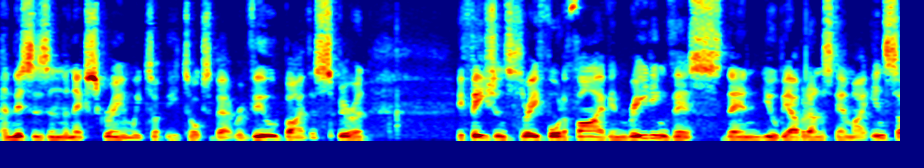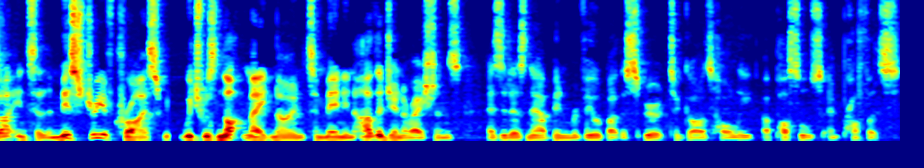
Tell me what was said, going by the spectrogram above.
and this is in the next screen. We he talks about revealed by the Spirit. Ephesians 3 4 to 5. In reading this, then you'll be able to understand my insight into the mystery of Christ, which was not made known to men in other generations, as it has now been revealed by the Spirit to God's holy apostles and prophets.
